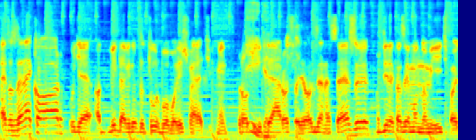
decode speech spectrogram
ez a zenekar, ugye a Big Davidot a Turbóból ismerhetjük, mint rockgitáros vagy rockzene szerző. Most direkt azért mondom így, hogy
